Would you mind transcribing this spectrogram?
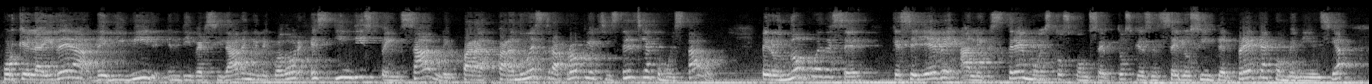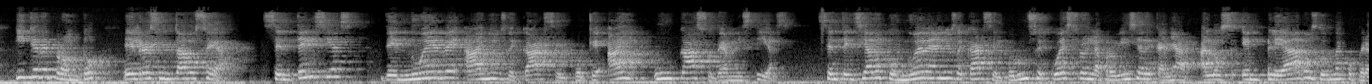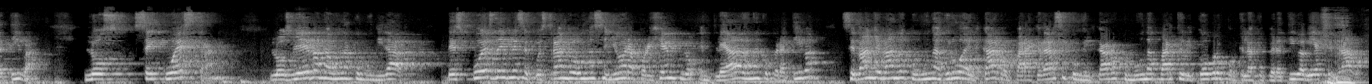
Porque la idea de vivir en diversidad en el Ecuador es indispensable para, para nuestra propia existencia como Estado. Pero no puede ser que se lleve al extremo estos conceptos, que se, se los interprete a conveniencia y que de pronto el resultado sea sentencias de nueve años de cárcel, porque hay un caso de amnistías sentenciado con nueve años de cárcel por un secuestro en la provincia de Cañar a los empleados de una cooperativa. Los secuestran, los llevan a una comunidad. Después de irle secuestrando a una señora, por ejemplo, empleada de una cooperativa, se van llevando con una grúa el carro para quedarse con el carro como una parte de cobro porque la cooperativa había quebrado.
